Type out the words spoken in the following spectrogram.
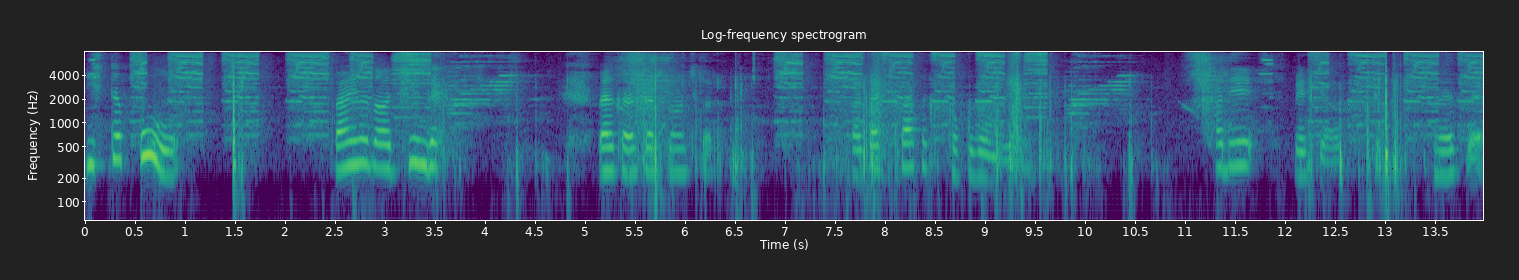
İşte bu. Ben yine de açayım da. Belki karakter sonra çıkar. Karakter çıkarsa çok güzel olur. Hadi 5 yaz. Neyse.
